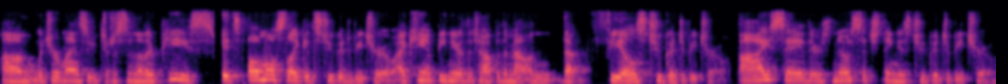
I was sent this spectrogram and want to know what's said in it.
um, which reminds me just another piece. It's almost like it's too good to be true. I can't be near the top of the mountain. That feels too good to be true. I say there's no such thing as too good to be true.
